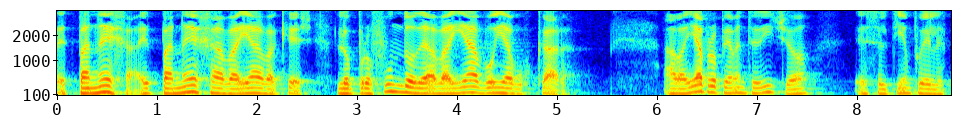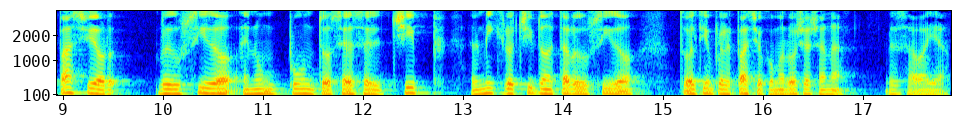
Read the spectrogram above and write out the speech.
et paneja, et paneja Abaya bakesh. Lo profundo de Abaya voy a buscar. Abaya propiamente dicho es el tiempo y el espacio reducido en un punto, o sea, es el chip, el microchip donde está reducido todo el tiempo el espacio como en Rosh Hashanah, es Abaya.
